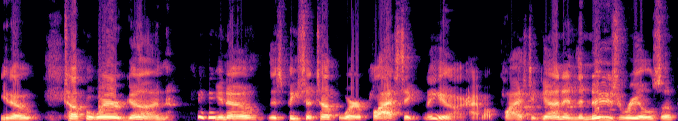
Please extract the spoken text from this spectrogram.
you know, Tupperware gun, you know, this piece of Tupperware plastic, you don't have a plastic gun, and the newsreels of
